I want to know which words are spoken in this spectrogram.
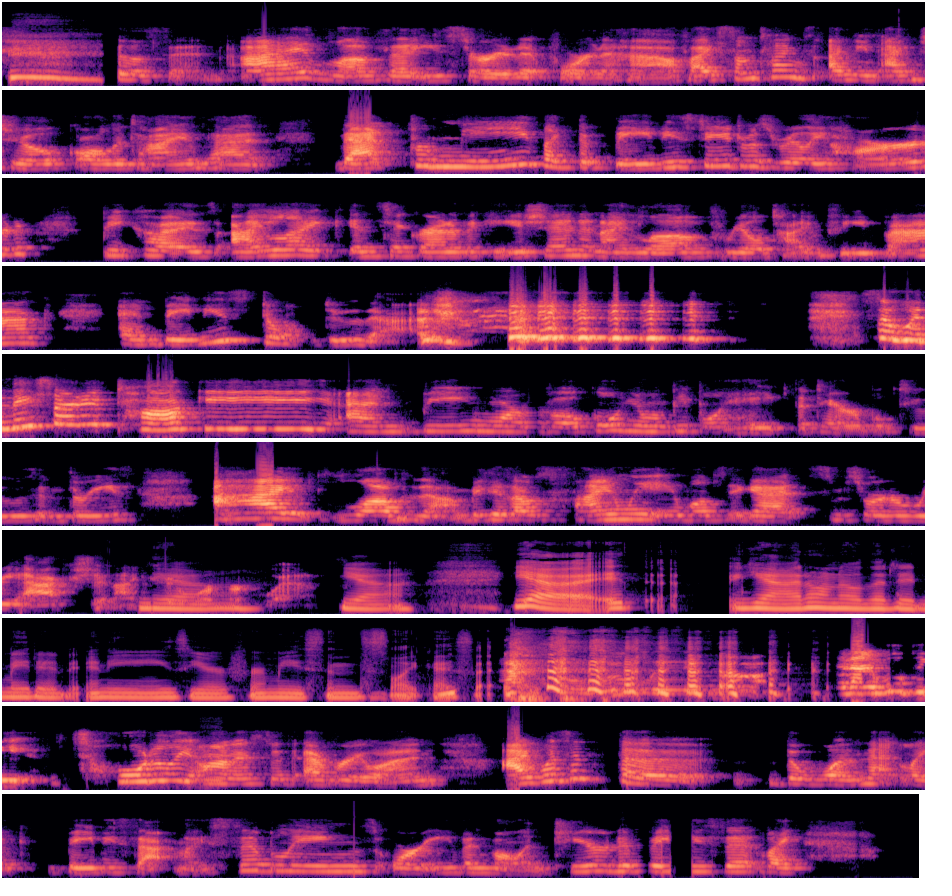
Listen, I love that you started at four and a half. I sometimes, I mean, I joke all the time that that for me, like the baby stage was really hard because I like instant gratification and I love real time feedback, and babies don't do that. so when they started talking and being more vocal, you know, when people hate the terrible twos and threes, I love them because I was finally able to get some sort of reaction I could yeah. work with. Yeah. Yeah. It yeah, I don't know that it made it any easier for me since like I said. Absolutely and I will be totally honest with everyone. I wasn't the the one that like babysat my siblings or even volunteered to babysit. Like,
